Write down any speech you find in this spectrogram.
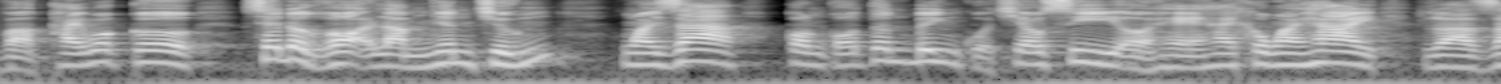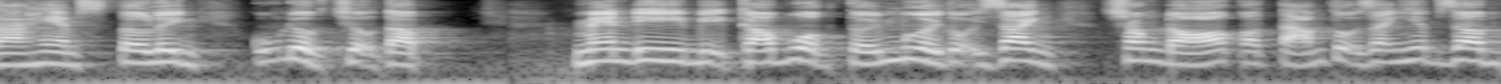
và Kyle Walker sẽ được gọi làm nhân chứng. Ngoài ra, còn có tân binh của Chelsea ở hè 2022 là Raheem Sterling cũng được triệu tập Mendy bị cáo buộc tới 10 tội danh, trong đó có 8 tội danh hiếp dâm,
